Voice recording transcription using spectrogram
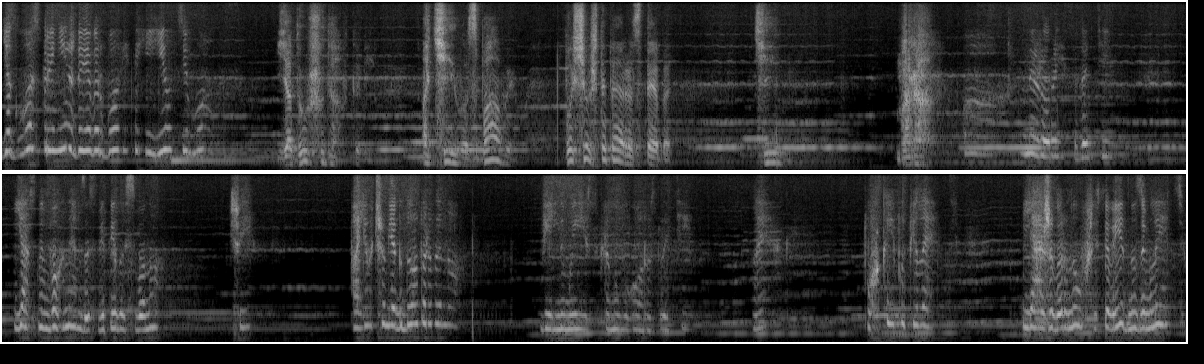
як гострий ніж дає вербові тихій гілці волос. Я душу дав тобі, а тіло збавив. Бо що ж тепер з тебе? Тінь, мара. О, не журися за ті. Ясним вогнем засвітилось воно. Чи палючим, як добре вино, вільними іскрами вгору злетів, легкий, пухкий попілець, ляже, вернувшися в рідну землицю,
